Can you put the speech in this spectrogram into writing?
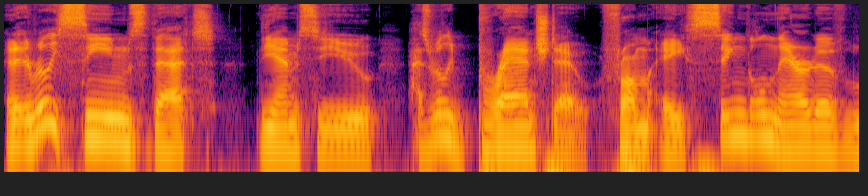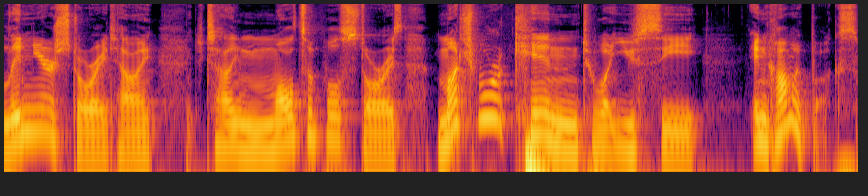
And it really seems that the MCU has really branched out from a single narrative, linear storytelling to telling multiple stories, much more akin to what you see in comic books.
